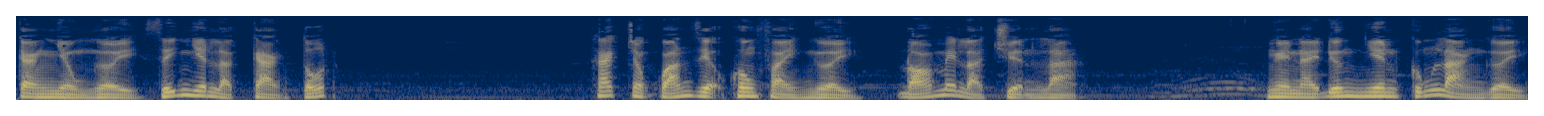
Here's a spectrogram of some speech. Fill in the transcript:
càng nhiều người dĩ nhiên là càng tốt. Khách trong quán rượu không phải người, đó mới là chuyện lạ. Người này đương nhiên cũng là người,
